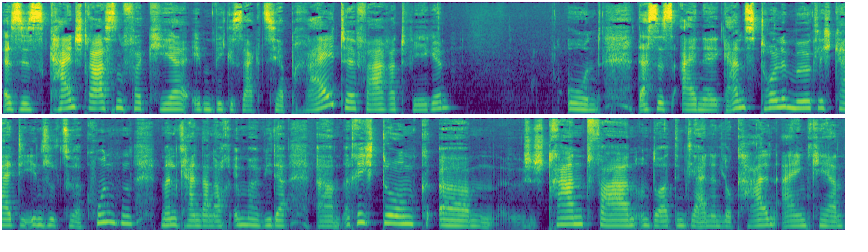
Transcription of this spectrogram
Es ist kein Straßenverkehr, eben wie gesagt sehr breite Fahrradwege. Und das ist eine ganz tolle Möglichkeit, die Insel zu erkunden. Man kann dann auch immer wieder ähm, Richtung ähm, Strand fahren und dort in kleinen Lokalen einkehren.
